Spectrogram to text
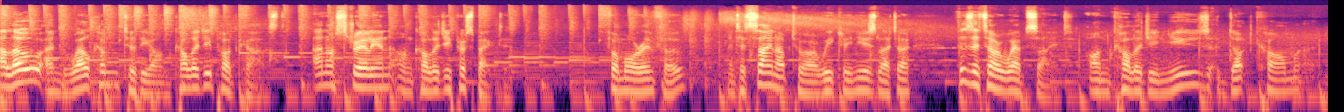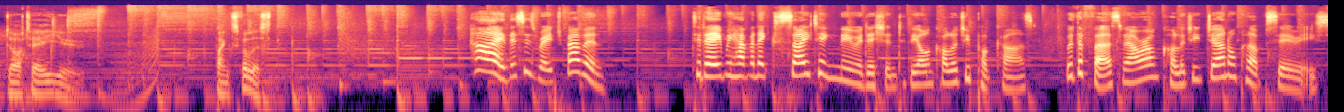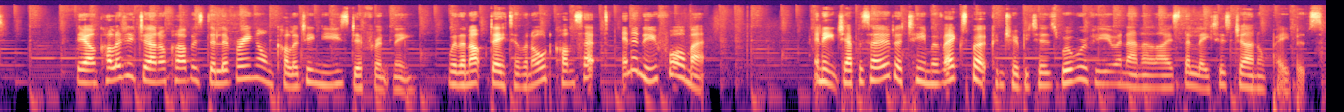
Hello and welcome to the Oncology Podcast, an Australian oncology perspective. For more info and to sign up to our weekly newsletter, visit our website oncologynews.com.au. Thanks for listening. Hi, this is Rach Bavin. Today we have an exciting new addition to the Oncology Podcast with the first in our Oncology Journal Club series. The Oncology Journal Club is delivering oncology news differently, with an update of an old concept in a new format. In each episode, a team of expert contributors will review and analyse the latest journal papers.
